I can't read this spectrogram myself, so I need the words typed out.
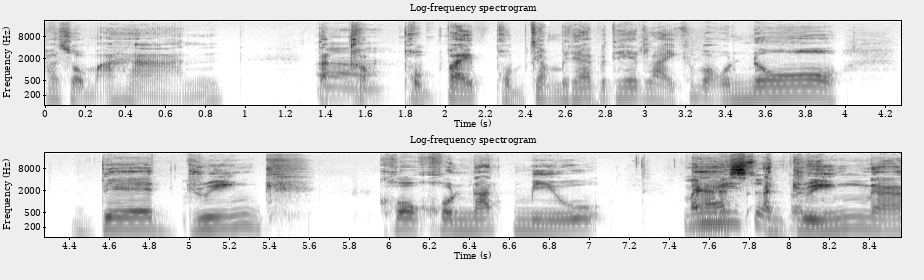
ผสมอาหาร แต่เขาอ่าผมไปผมจำไม่ได้ประเทศอะไรเขาบอกว่า no they drink coconut milk มันมี as ส่วน a drink นะ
